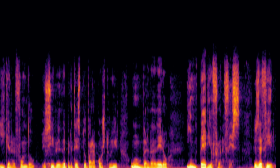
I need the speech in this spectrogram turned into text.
y que en el fondo sirve de pretexto para construir un verdadero imperio francés. Es decir,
